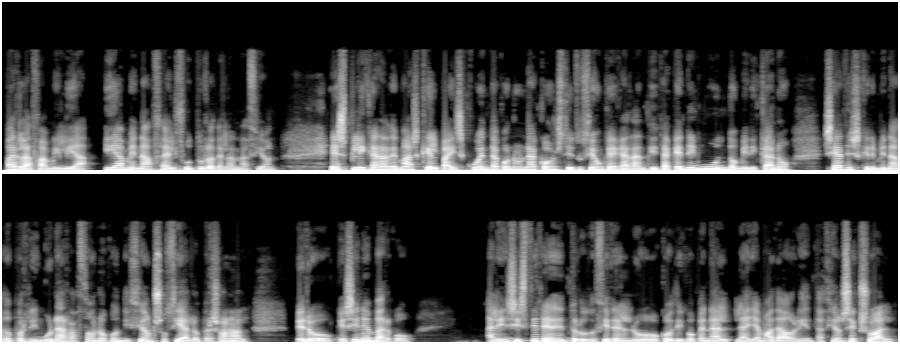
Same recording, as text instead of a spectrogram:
para la familia y amenaza el futuro de la nación. Explican además que el país cuenta con una constitución que garantiza que ningún dominicano sea discriminado por ninguna razón o condición social o personal, pero que, sin embargo, al insistir en introducir en el nuevo Código Penal la llamada orientación sexual,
